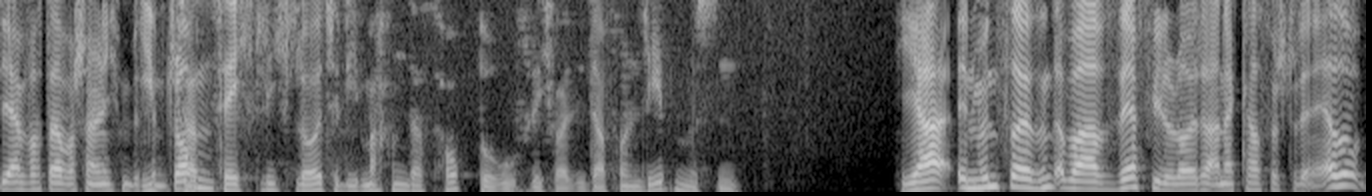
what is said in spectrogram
die einfach da wahrscheinlich ein bisschen gibt jobben. tatsächlich Leute, die machen das hauptberuflich, weil sie davon leben müssen. Ja, in Münster sind aber sehr viele Leute an der Kasse Studenten. Also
